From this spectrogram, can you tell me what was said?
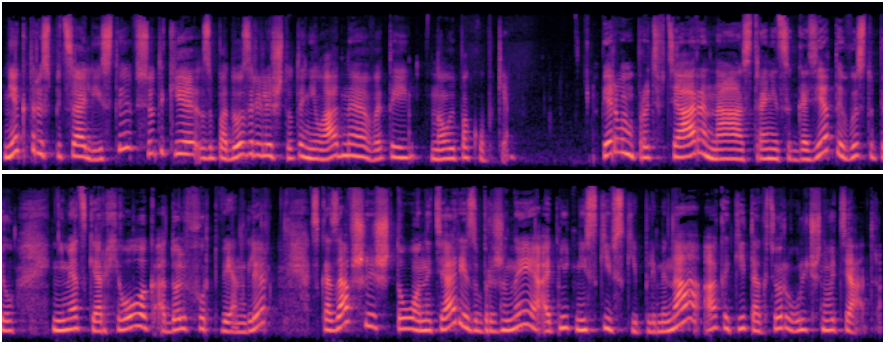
некоторые специалисты все-таки заподозрили что-то неладное в этой новой покупке. Первым против Тиары на страницах газеты выступил немецкий археолог Адольф Фуртвенглер, сказавший, что на Тиаре изображены отнюдь не скифские племена, а какие-то актеры уличного театра.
